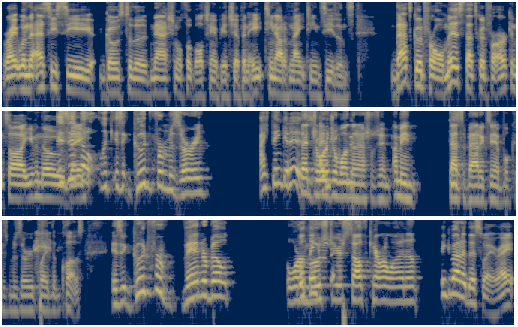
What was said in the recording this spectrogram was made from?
right? When the SEC goes to the National Football Championship in 18 out of 19 seasons, that's good for Ole Miss. That's good for Arkansas, even though Is they, it though, like, is it good for Missouri I think it is. That think Georgia won the national champ? I mean, that's a bad example because Missouri played them close. Is it good for Vanderbilt or Well, think most years South Carolina? Think about it this way, right?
